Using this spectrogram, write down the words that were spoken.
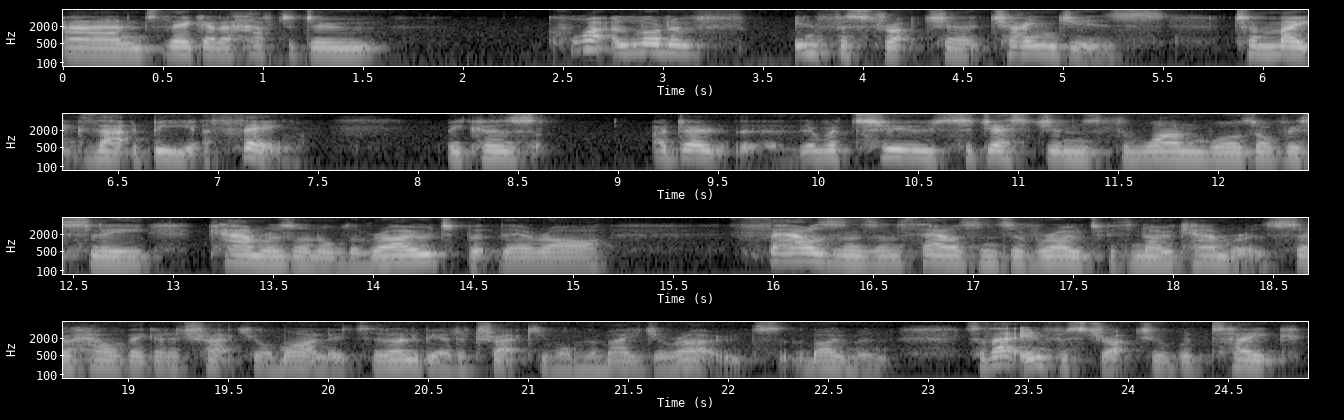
and they're going to have to do quite a lot of infrastructure changes to make that be a thing. Because I don't, there were two suggestions. The one was obviously cameras on all the roads, but there are thousands and thousands of roads with no cameras, so how are they going to track your mileage? They'll only be able to track you on the major roads at the moment. So that infrastructure would take,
